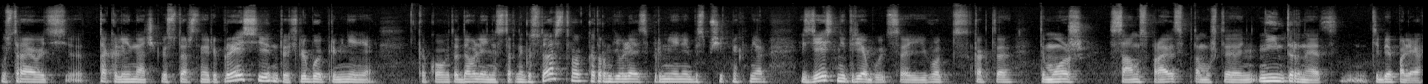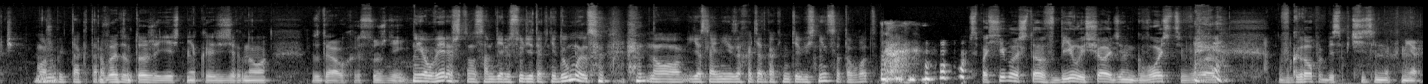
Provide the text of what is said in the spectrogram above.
устраивать так или иначе государственные репрессии, ну, то есть любое применение какого-то давления со стороны государства, которым является применение обеспечительных мер, здесь не требуется. И вот как-то ты можешь сам справиться, потому что не интернет, тебе полегче. Может ну, быть, так это работает. В этом тоже есть некое зерно здравых рассуждений. Ну, я уверен, что на самом деле судьи так не думают, но если они захотят как-нибудь объясниться, то вот. Спасибо, что вбил еще один гвоздь в, в гроб обеспечительных мер.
